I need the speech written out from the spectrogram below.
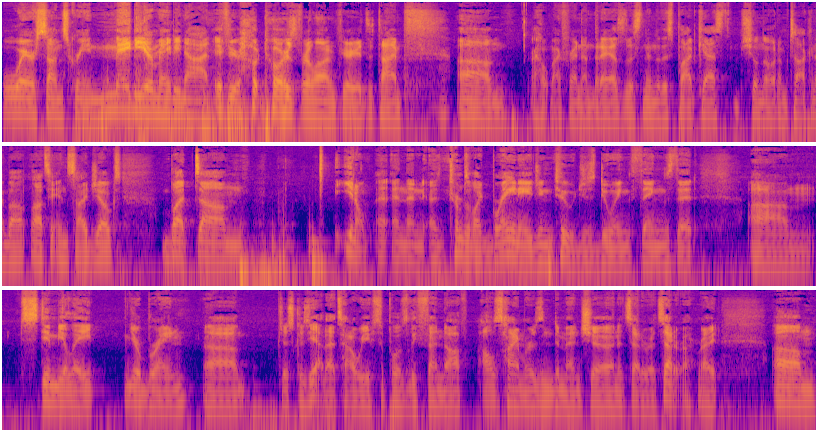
wear sunscreen, maybe or maybe not if you're outdoors for long periods of time. Um, I hope my friend Andrea is listening to this podcast. She'll know what I'm talking about. Lots of inside jokes. But um, you know, and then in terms of like brain aging too, just doing things that um, stimulate your brain. Uh, just because, yeah, that's how we supposedly fend off Alzheimer's and dementia and et cetera, et cetera, right? Um,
